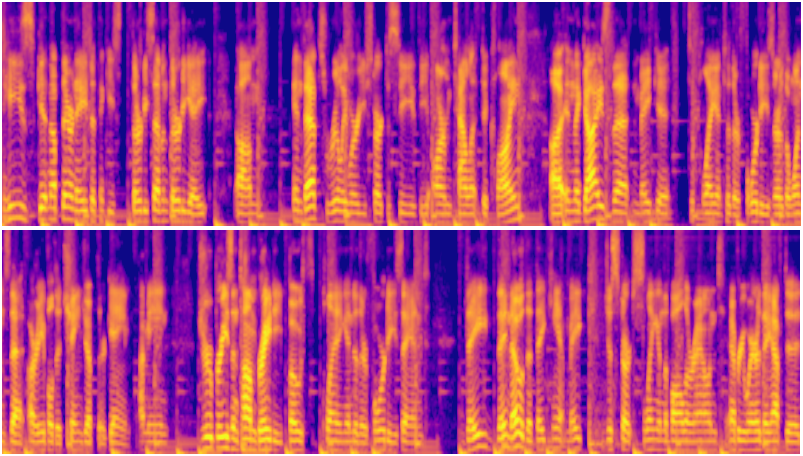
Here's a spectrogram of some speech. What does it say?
he's getting up there in age. I think he's 37, 38. Um, and that's really where you start to see the arm talent decline. Uh, and the guys that make it to play into their 40s are the ones that are able to change up their game. I mean, Drew Brees and Tom Brady both playing into their 40s, and they they know that they can't make just start slinging the ball around everywhere. They have to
